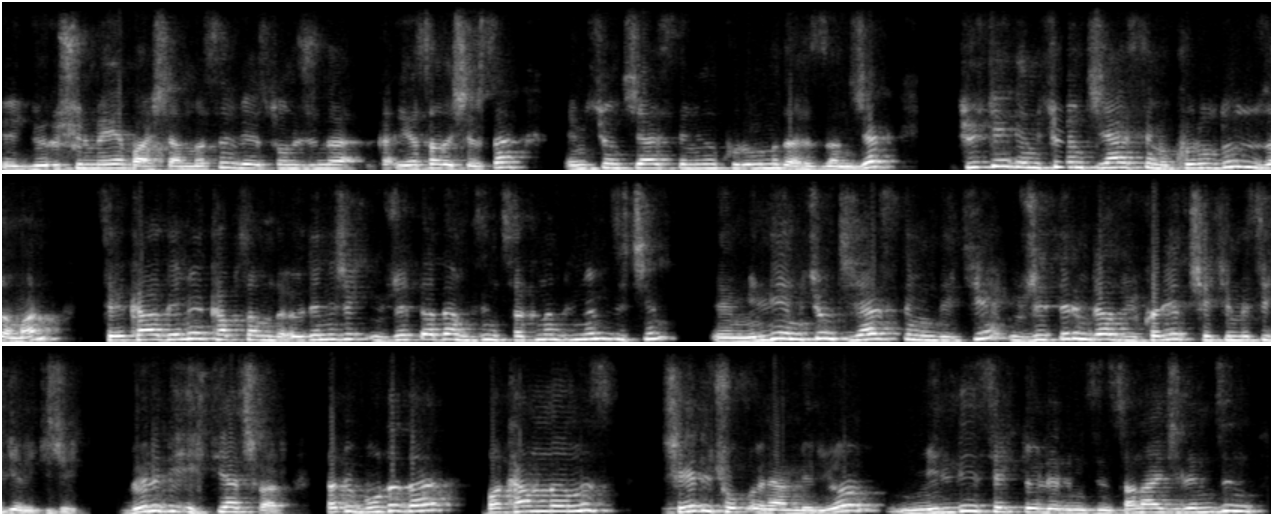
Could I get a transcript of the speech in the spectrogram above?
e, görüşülmeye başlanması ve sonucunda yasalaşırsa emisyon ticaret sisteminin kurulumu da hızlanacak. Türkiye'de emisyon ticaret sistemi kurulduğu zaman SKDM kapsamında ödenecek ücretlerden bizim sakınabilmemiz için e, milli emisyon ticaret sistemindeki ücretlerin biraz yukarıya çekilmesi gerekecek. Böyle bir ihtiyaç var. Tabii burada da bakanlığımız şeye de çok önem veriyor. Milli sektörlerimizin, sanayicilerimizin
